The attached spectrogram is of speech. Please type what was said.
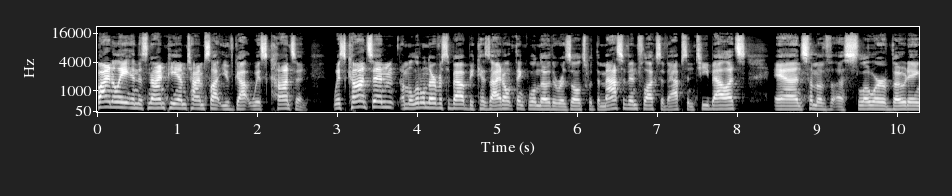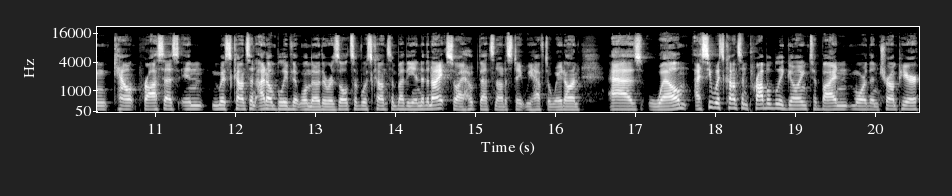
Finally, in this 9 p.m. time slot, you've got Wisconsin. Wisconsin, I'm a little nervous about because I don't think we'll know the results with the massive influx of absentee ballots and some of a slower voting count process in Wisconsin. I don't believe that we'll know the results of Wisconsin by the end of the night. So I hope that's not a state we have to wait on as well. I see Wisconsin probably going to Biden more than Trump here.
